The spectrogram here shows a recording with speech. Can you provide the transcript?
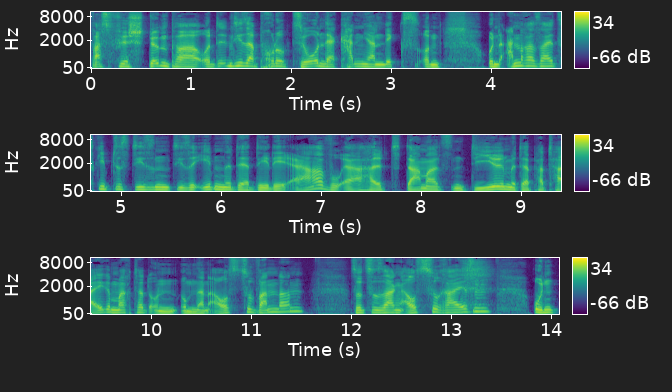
was für Stümper und in dieser Produktion, der kann ja nix und, und andererseits gibt es diesen, diese Ebene der DDR, wo er halt damals einen Deal mit der Partei gemacht hat, um, um dann auszuwandern, sozusagen auszureisen. Und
